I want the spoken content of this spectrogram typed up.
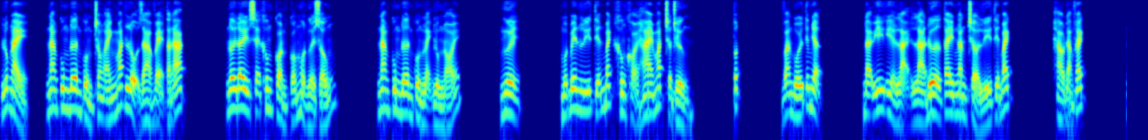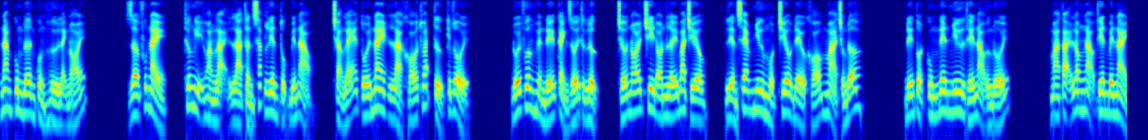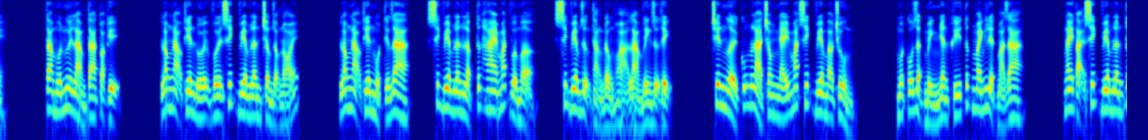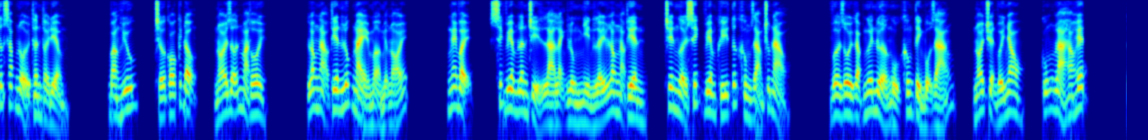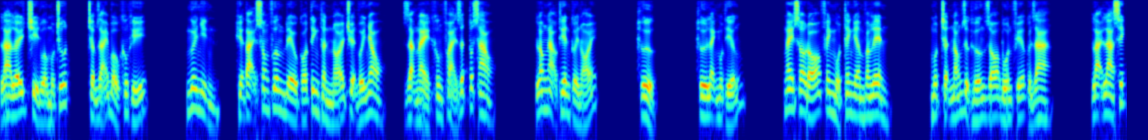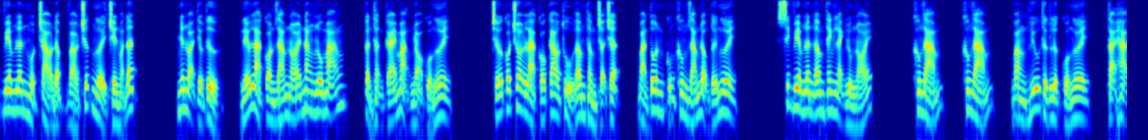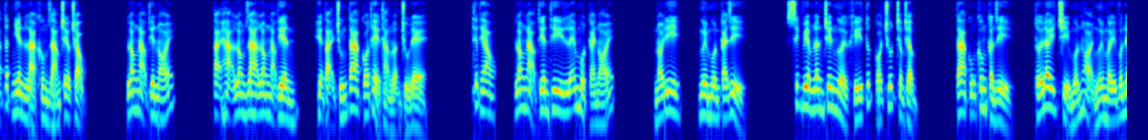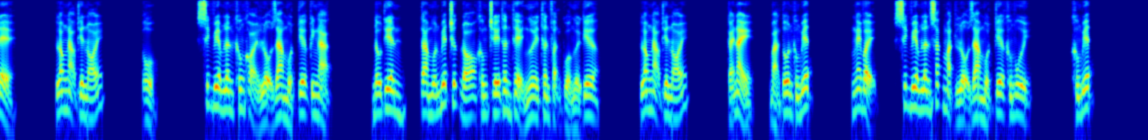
Lúc này, nam cung đơn cùng trong ánh mắt lộ ra vẻ tàn ác. Nơi đây sẽ không còn có một người sống. Nam cung đơn cùng lạnh lùng nói. Ngươi. Một bên lý tiến bách không khỏi hai mắt trợn trừng văn bối tiếp nhận. Đại y ỉa lại là đưa tay ngăn trở lý tiến bách. Hào đạm phách. Nam cung đơn cùng hừ lạnh nói. Giờ phút này, thương nghị hoàng lại là thần sắc liên tục biến ảo, chẳng lẽ tối nay là khó thoát tử kiếp rồi? Đối phương huyền đế cảnh giới thực lực, chớ nói chi đón lấy ba chiêu, liền xem như một chiêu đều khó mà chống đỡ. Đến tột cùng nên như thế nào ứng đối? Mà tại long ngạo thiên bên này, ta muốn ngươi làm ta tọa kỵ. Long ngạo thiên đối với xích viêm lân trầm giọng nói. Long ngạo thiên một tiếng ra xích viêm lân lập tức hai mắt vừa mở xích viêm dựng thẳng đồng hỏa làm vinh dự thịnh. Trên người cũng là trong nháy mắt xích viêm bao trùm một cỗ giật mình nhân khí tức mãnh liệt mà ra. Ngay tại xích viêm lân tức sắp nổi thân thời điểm, bằng hữu, chớ có kích động, nói dỡn mà thôi. Long ngạo thiên lúc này mở miệng nói ngay vậy xích viêm lân chỉ là lạnh lùng nhìn lấy long ngạo thiên, trên người xích viêm khí tức không giảm chút nào. Vừa rồi gặp ngươi nửa ngủ không tỉnh bộ dáng, nói chuyện với nhau cũng là hao hết. Là lấy chỉ đùa một chút, chậm rãi bầu không khí. Ngươi nhìn, hiện tại song phương đều có tinh thần nói chuyện với nhau, dạng này không phải rất tốt sao? Long ngạo thiên cười nói, hừ. Hừ lạnh một tiếng. Ngay sau đó phanh một thanh âm vang lên một trận nóng rực hướng do bốn phía của ra. Lại là xích viêm lân một chảo đập vào trước người trên mặt đất. Nhân loại tiểu tử, nếu là còn dám nói năng lô mãng, cẩn thận cái mạng nhỏ của ngươi. Chớ có cho là có cao thủ âm thầm trợ trận, bản tôn cũng không dám động tới ngươi. Xích viêm lân âm thanh lạnh lùng nói. Không dám không dám, bằng hữu thực lực của ngươi, tại hạ tất nhiên là không dám trêu chọc. Long nạo thiên nói. Tại hạ long gia long nạo thiên, hiện tại chúng ta có thể thảo luận chủ đề. Tiếp theo, long nạo thiên thi lễ một cái nói. Nói đi, ngươi muốn cái gì? Xích viêm lân trên người khí tức có chút chậm chậm. Ta cũng không cần gì tới đây chỉ muốn hỏi ngươi mấy vấn đề. Long nạo thiên nói. Ồ. Xích viêm lân không khỏi lộ ra một tia kinh ngạc. Đầu tiên, ta muốn biết trước đó khống chế thân thể ngươi thân phận của người kia. Long nạo thiên nói. Cái này, bản tôn không biết. Ngay vậy, xích viêm lân sắc mặt lộ ra một tia không vui. Không biết.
